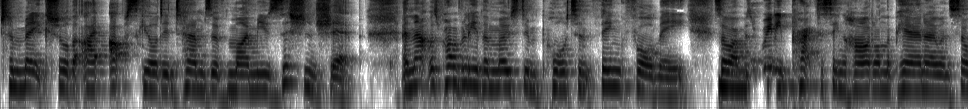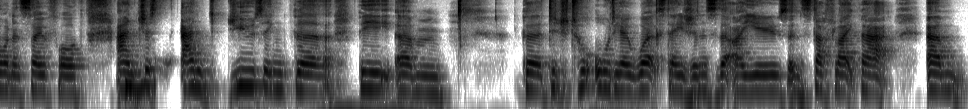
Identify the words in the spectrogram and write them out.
to make sure that I upskilled in terms of my musicianship, and that was probably the most important thing for me. So mm-hmm. I was really practicing hard on the piano and so on and so forth, and mm-hmm. just and using the the um the digital audio workstations that I use and stuff like that um,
